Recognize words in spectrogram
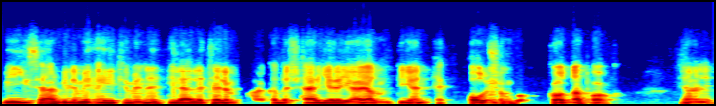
bilgisayar bilimi eğitimini ilerletelim arkadaş her yere yayalım diyen oluşum bu. Code.org. Yani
